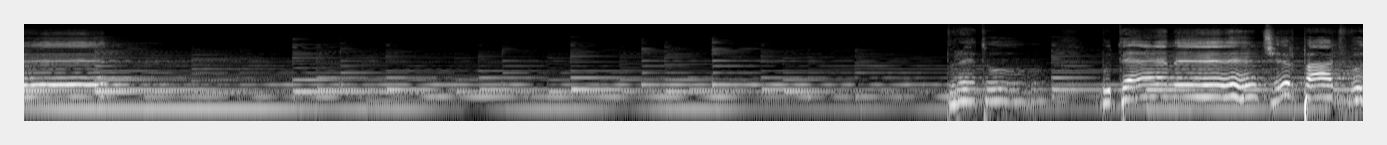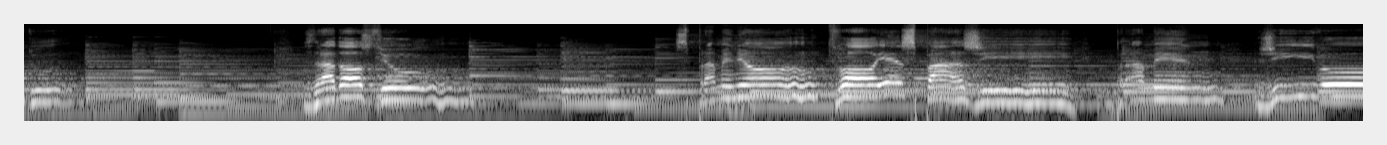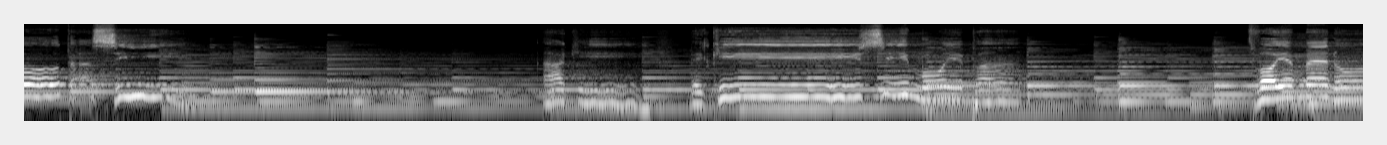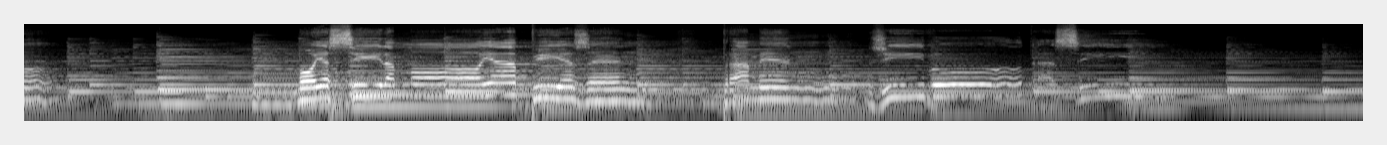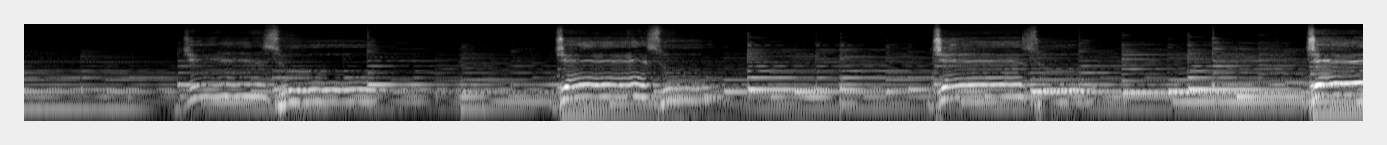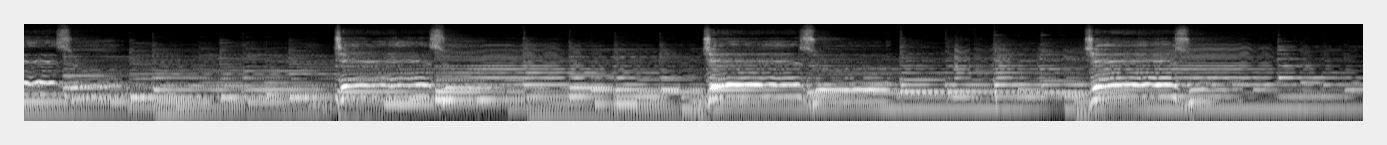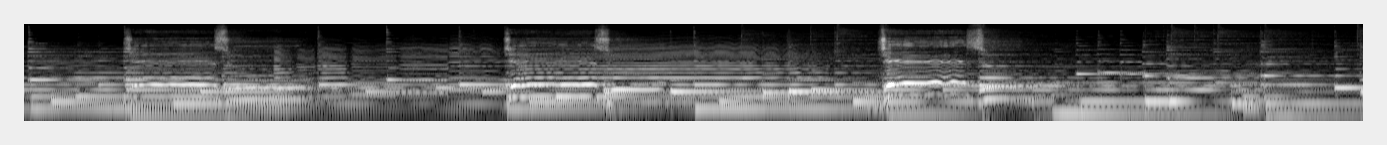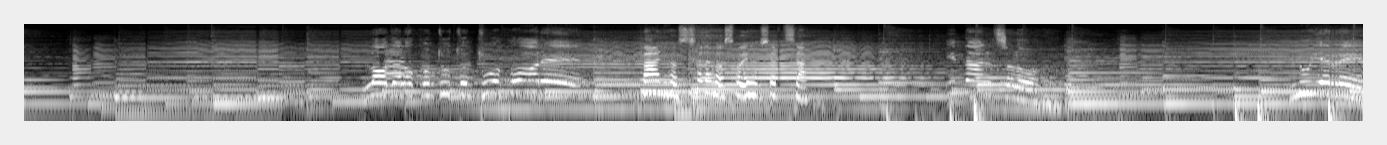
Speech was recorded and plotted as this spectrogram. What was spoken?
Čerpať vodu z radosťou s prameňom Tvoje spásy, prameň života si. Aký veľký si môj Pán, Tvoje meno, moja sila, moja pieseň, pramen života si. Gesù, Gesù, Gesù, Gesù. Tutto il tuo cuore. Chváľ ho z celého svojho srdca. Innalzalo. Lui è re,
